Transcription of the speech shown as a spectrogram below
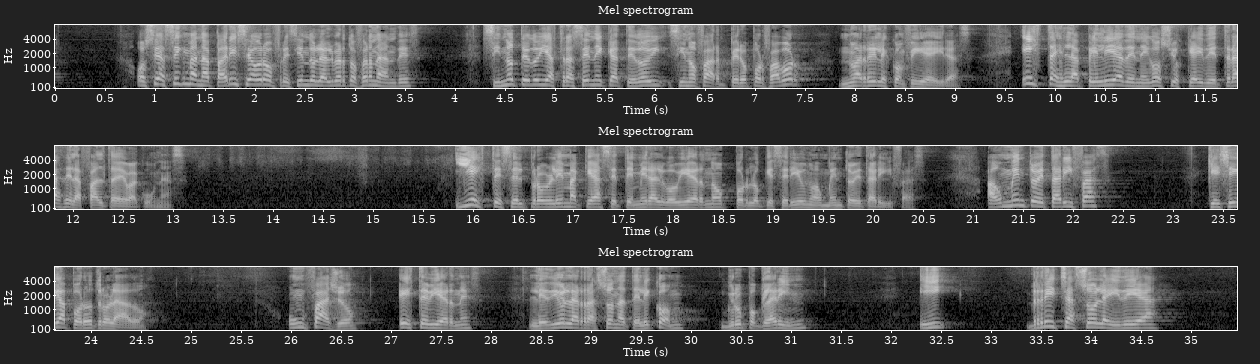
O sea, Sigman aparece ahora ofreciéndole a Alberto Fernández, si no te doy AstraZeneca, te doy Sinopharm, pero por favor, no arregles con Figueiras. Esta es la pelea de negocios que hay detrás de la falta de vacunas. Y este es el problema que hace temer al gobierno por lo que sería un aumento de tarifas. Aumento de tarifas que llega por otro lado. Un fallo este viernes le dio la razón a Telecom, Grupo Clarín, y rechazó la idea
